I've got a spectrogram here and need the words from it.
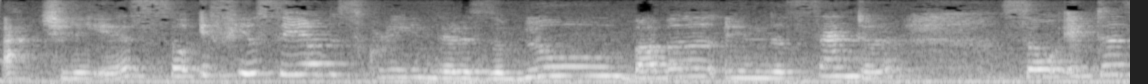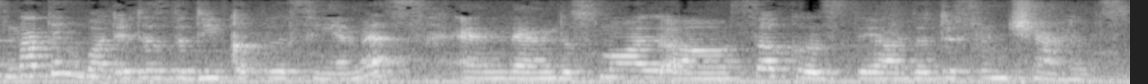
actually is. So if you see on the screen, there is a blue bubble in the center. So it is nothing but it is the decoupled CMS and then the small uh, circles, they are the different channels.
